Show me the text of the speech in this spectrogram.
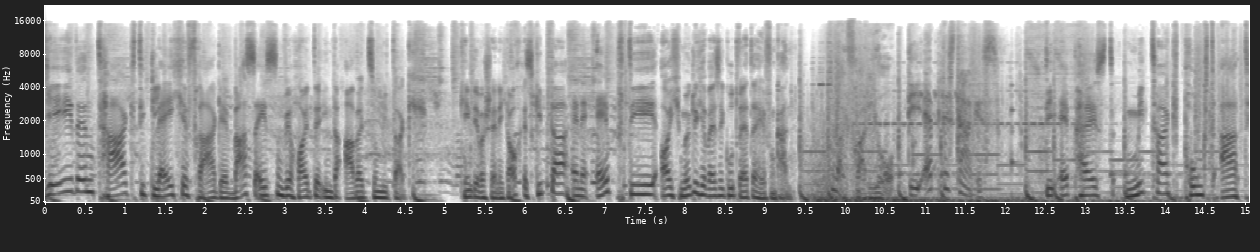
Jeden Tag die gleiche Frage. Was essen wir heute in der Arbeit zum Mittag? Kennt ihr wahrscheinlich auch. Es gibt da eine App, die euch möglicherweise gut weiterhelfen kann. Live-Radio. Die App des Tages. Die App heißt mittag.at.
